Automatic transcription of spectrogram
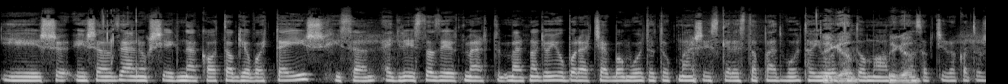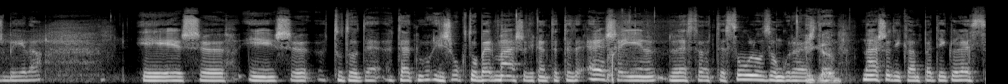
és, és az elnökségnek a tagja vagy te is, hiszen egyrészt azért, mert, mert nagyon jó barátságban voltatok, másrészt keresztapád volt, ha jól igen, tudom, a, igen. az Béla és, és tudod, tehát és október másodikán, tehát az elsőjén lesz a te szólózongora este, másodikán pedig lesz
